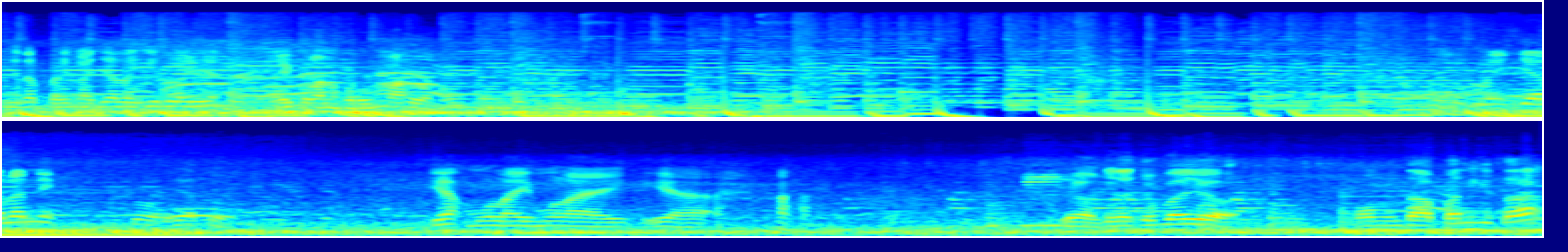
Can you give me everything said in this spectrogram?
Kita balik aja lagi dulu ya. Eh bukan ke rumah loh. Mulai jalan nih. Tuh, lihat tuh. Ya, mulai-mulai. Ya. ya, kita coba yuk. Mau minta apa nih kita?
